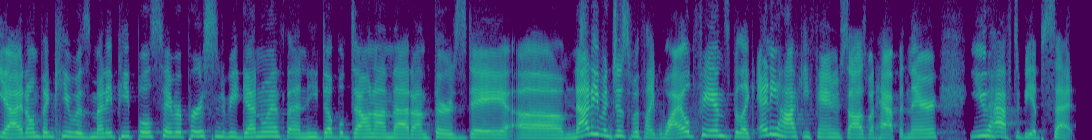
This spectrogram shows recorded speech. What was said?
Yeah, I don't think he was many people's favorite person to begin with, and he doubled down on that on Thursday. Um, not even just with like Wild fans, but like any hockey fan who saw what happened there, you have to be upset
